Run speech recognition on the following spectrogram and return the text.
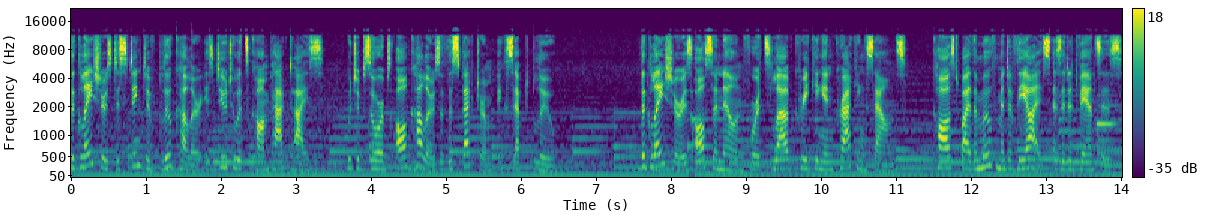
The glacier's distinctive blue color is due to its compact ice, which absorbs all colors of the spectrum except blue. The glacier is also known for its loud creaking and cracking sounds, caused by the movement of the ice as it advances.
